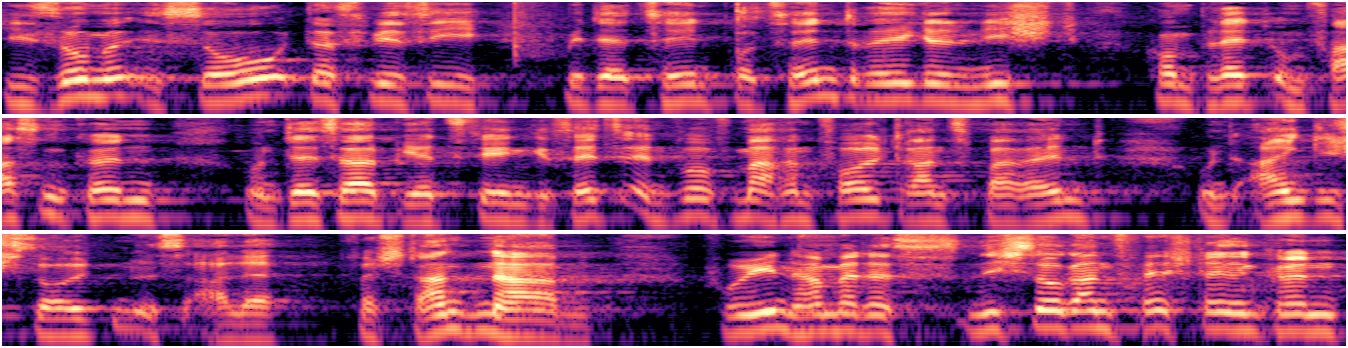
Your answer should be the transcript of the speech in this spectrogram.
Die Summe ist so, dass wir sie mit der 10-%-Regel nicht komplett umfassen können und deshalb jetzt den Gesetzentwurf machen, voll transparent. Und eigentlich sollten es alle verstanden haben. Vorhin haben wir das nicht so ganz feststellen können.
